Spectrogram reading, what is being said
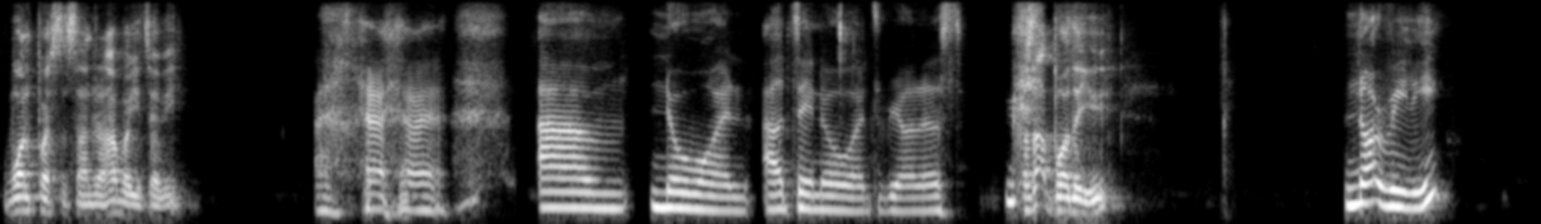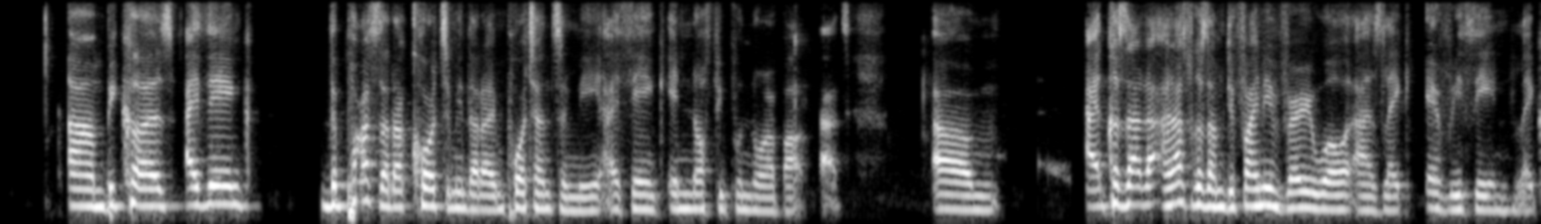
One person, Sandra. How about you, Toby? um, no one. I'd say no one, to be honest. Does that bother you? Not really. Um, because I think the parts that are core to me that are important to me, I think enough people know about that. Um, because and that's because I'm defining very well as like everything, like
